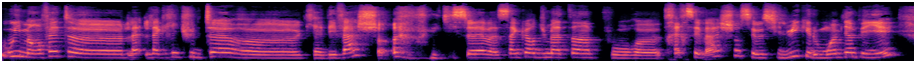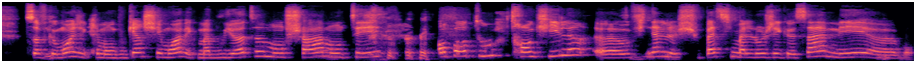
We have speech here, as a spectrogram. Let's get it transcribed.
oui, mais en fait, euh, l'agriculteur euh, qui a des vaches, qui se lève à 5 heures du matin pour euh, traire ses vaches, c'est aussi lui qui est le moins bien payé. Sauf que moi, j'écris mon bouquin chez moi avec ma bouillotte, mon chat, mon thé, en pantoufle, tranquille. au final, je suis pas si mal logée que ça, mais bon,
